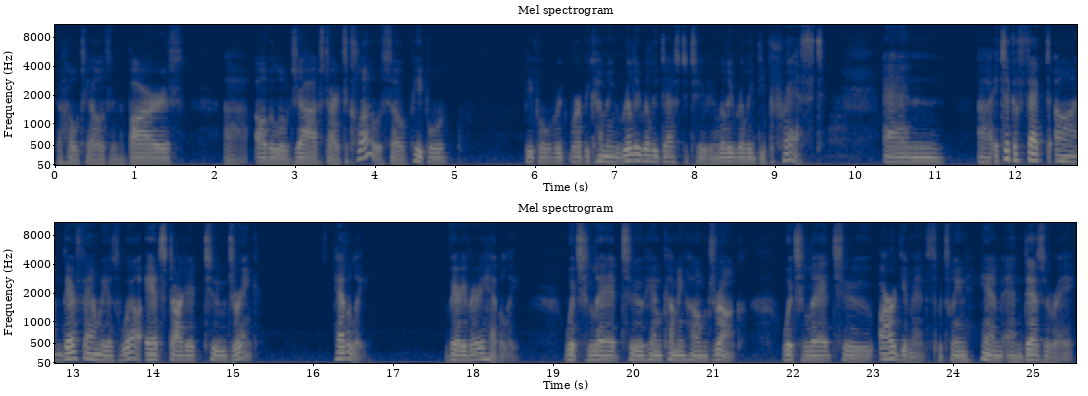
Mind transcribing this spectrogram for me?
the hotels and the bars, uh, all the little jobs started to close. So people people re- were becoming really, really destitute and really, really depressed. And uh, it took effect on their family as well. Ed started to drink heavily, very, very heavily, which led to him coming home drunk, which led to arguments between him and Desiree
